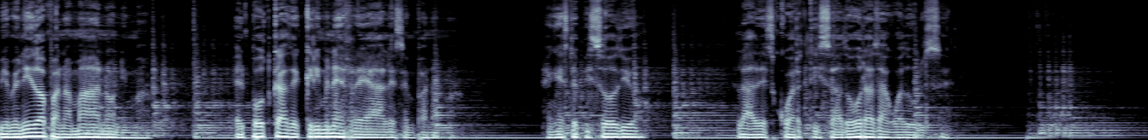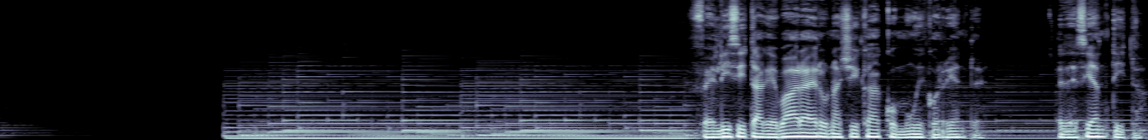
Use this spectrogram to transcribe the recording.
Bienvenido a Panamá Anónima, el podcast de crímenes reales en Panamá. En este episodio, la descuartizadora de agua dulce. Felicita Guevara era una chica común y corriente. Le decían Tita.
